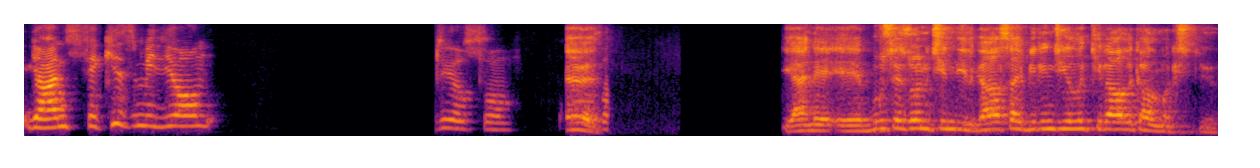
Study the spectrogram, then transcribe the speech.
Yani 8 milyon diyorsun. Evet. Yani e, bu sezon için değil. Galatasaray birinci yılı kiralık almak istiyor.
